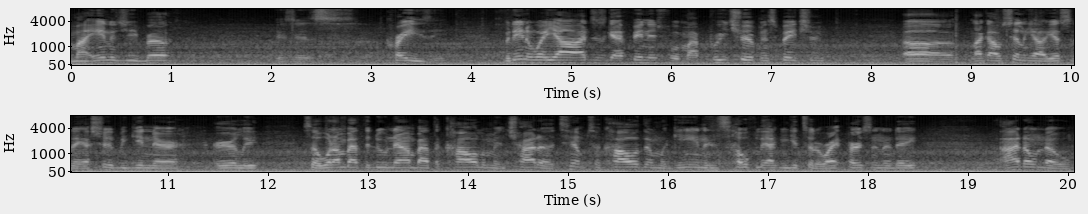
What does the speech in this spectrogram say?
my energy, bro, is just crazy. But anyway, y'all, I just got finished with my pre-trip inspection. Uh, like I was telling y'all yesterday, I should be getting there early. So what I'm about to do now, I'm about to call them and try to attempt to call them again, and hopefully I can get to the right person today. I don't know.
